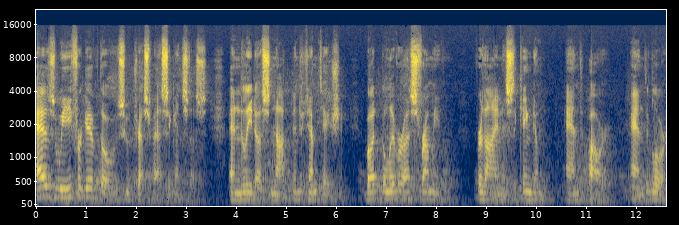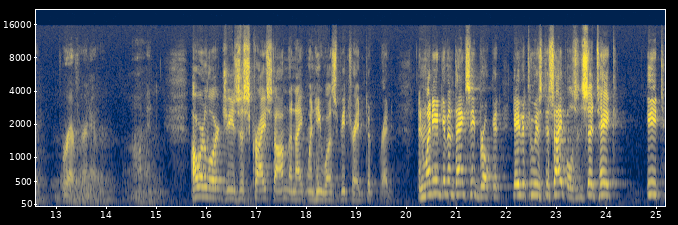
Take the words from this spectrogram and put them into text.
as we forgive those who trespass against us. And lead us not into temptation, but deliver us from evil. For thine is the kingdom, and the power, and the glory, forever and ever. Amen. Our Lord Jesus Christ, on the night when he was betrayed, took bread. And when he had given thanks, he broke it, gave it to his disciples, and said, Take, eat.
